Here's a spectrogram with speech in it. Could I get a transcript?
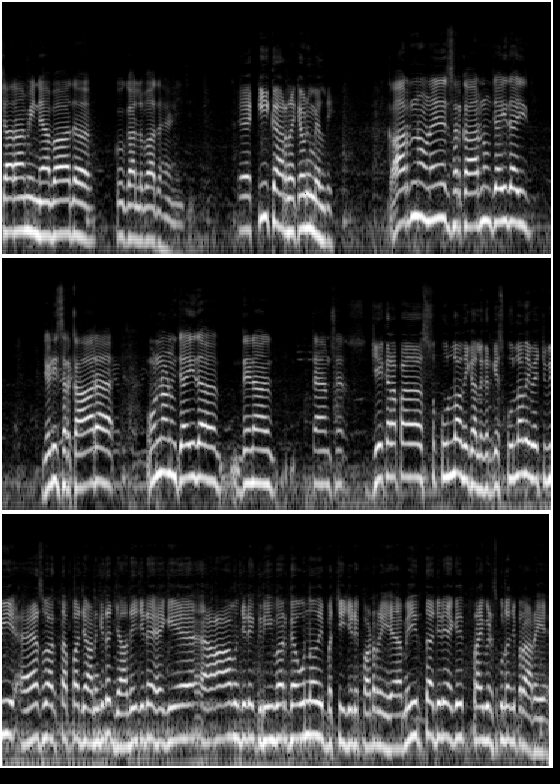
4 ਮਹੀਨਿਆਂ ਬਾਅਦ ਕੋਈ ਗੱਲਬਾਤ ਹੈ ਨਹੀਂ ਜੀ। ਕੀ ਕਾਰਨ ਹੈ? ਕਿਉਂ ਨਹੀਂ ਮਿਲਦੀ? ਕਾਰਨ ਹੁਣ ਸਰਕਾਰ ਨੂੰ ਚਾਹੀਦਾ ਜੀ। ਜਿਹੜੀ ਸਰਕਾਰ ਹੈ ਉਹਨਾਂ ਨੂੰ ਚਾਹੀਦਾ ਦੇਣਾ ਟਾਈਮ ਸਿਰ। ਜੇਕਰ ਆਪਾਂ ਸਕੂਲਾਂ ਦੀ ਗੱਲ ਕਰੀਏ ਸਕੂਲਾਂ ਦੇ ਵਿੱਚ ਵੀ ਇਸ ਵਕਤ ਆਪਾਂ ਜਾਣਗੇ ਤਾਂ ਜ਼ਿਆਦਾ ਜਿਹੜੇ ਹੈਗੇ ਆ ਆਮ ਜਿਹੜੇ ਗਰੀਬ ਵਰਗ ਆ ਉਹਨਾਂ ਦੇ ਬੱਚੇ ਜਿਹੜੇ ਪੜ ਰਹੇ ਆ ਅਮੀਰ ਤਾਂ ਜਿਹੜੇ ਹੈਗੇ ਪ੍ਰਾਈਵੇਟ ਸਕੂਲਾਂ 'ਚ ਪੜ੍ਹਾ ਰਹੇ ਆ।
